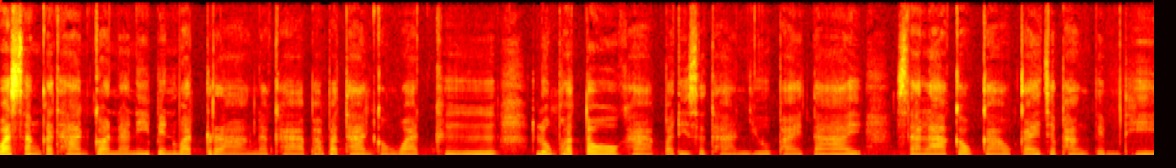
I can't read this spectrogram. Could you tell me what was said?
วัดสังฆทานก่อนหน้านี้เป็นวัดร้างนะคะ พระประธานของวัดคือหลวงพ่อโตค่ะประดิษฐานอยู่ภายใต้ศาลาเก่าๆ ใกล้จะพังเต็มที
